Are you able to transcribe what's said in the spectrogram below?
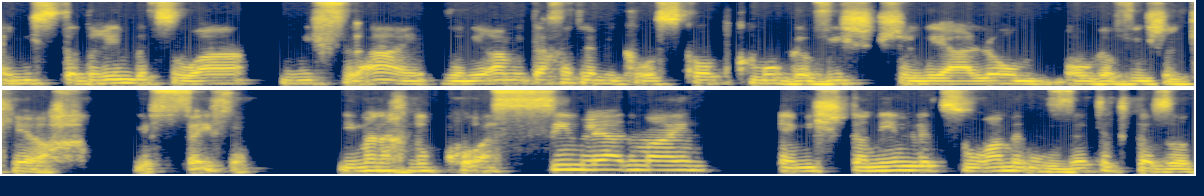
הם מסתדרים בצורה נפלאה, זה נראה מתחת למיקרוסקופ כמו גביש של יהלום או גביש של קרח, יפהפה. אם אנחנו כועסים ליד מים, הם משתנים לצורה מעוותת כזאת,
